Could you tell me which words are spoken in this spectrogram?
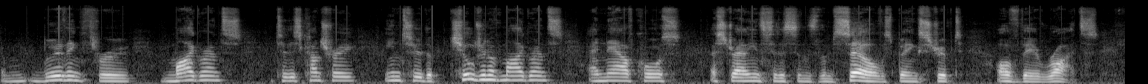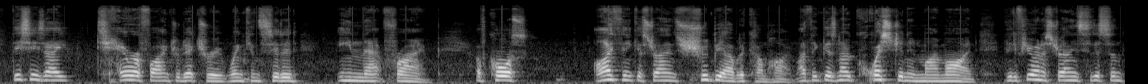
moving through migrants to this country, into the children of migrants, and now, of course, Australian citizens themselves being stripped of their rights. This is a terrifying trajectory when considered in that frame. Of course, I think Australians should be able to come home. I think there's no question in my mind that if you're an Australian citizen,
